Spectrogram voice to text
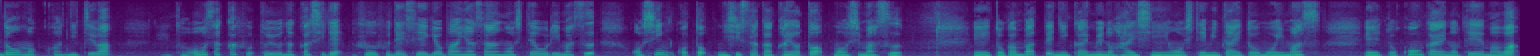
どうも、こんにちは。えっ、と、大阪府豊中市で夫婦で制御盤屋さんをしております、おしんこと西坂佳代と申します。えっ、ー、と、頑張って2回目の配信をしてみたいと思います。えっ、ー、と、今回のテーマは、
